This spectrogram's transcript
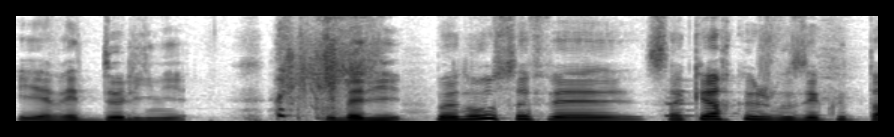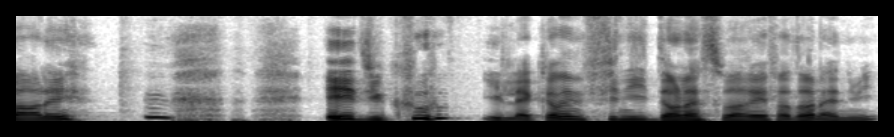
Il y avait deux lignes. Il m'a dit Bah non, ça fait 5 heures que je vous écoute parler. Et du coup, il l'a quand même fini dans la soirée, enfin dans la nuit.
